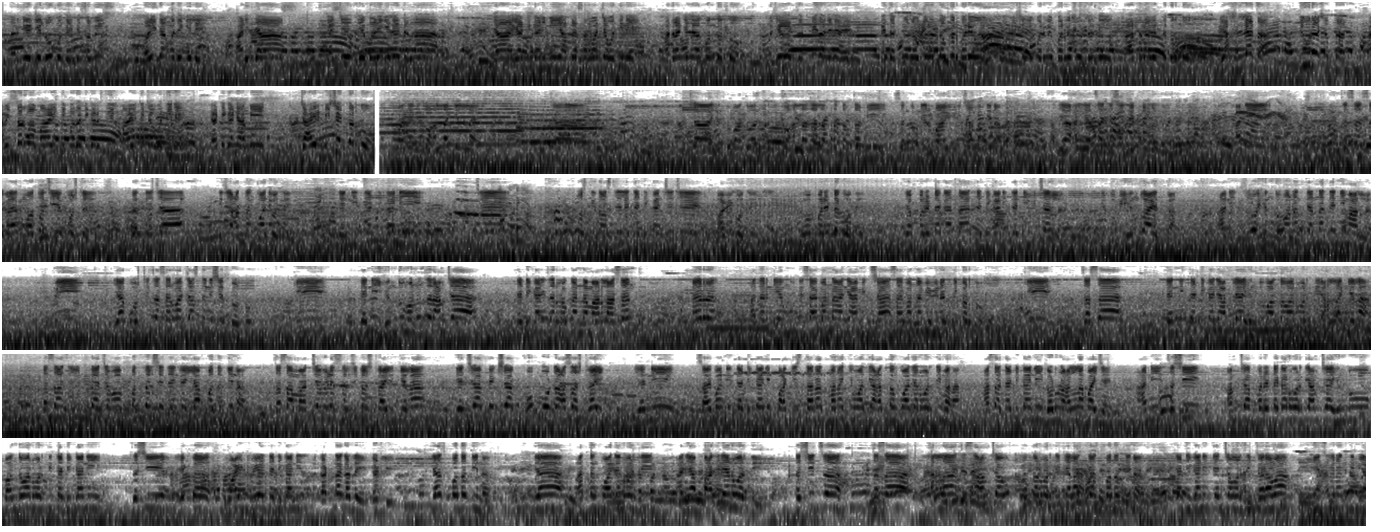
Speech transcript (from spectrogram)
धर्मीय जे लोक होते ते सव्वीस बळी त्यामध्ये गेले. आणि त्या त्यांचे जे बळी गेले त्यांना या या ठिकाणी मी आपल्या सर्वांच्या वतीने आदरांजली अर्पण करतो. म्हणजे जखमी झालेले आहेत. ते जखमी लवकरात लवकर बरे हो अशी मी परमे परमेश्वरांनी प्रार्थना व्यक्त करतो. या हल्ल्याचा तीव्र शब्दात आम्ही सर्व महायुती पदाधिकारी असतील महायुतीच्या वतीने या ठिकाणी आम्ही जाहीर निषेध करतो. जो हल्ला केलेला आहे त्या हिंदू बांधवांवर जो हल्ला झाला प्रथमतः मी संगमनेर महायुतीच्या वतीनं या हल्ल्याचा निषेध व्यक्त करतो. आणि जसं सगळ्यात महत्त्वाची एक गोष्ट आहे का त्याच्या ते जे आतंकवादी होते त्यांनी त्या ठिकाणी जे उपस्थित असलेले त्या ठिकाणचे जे भाविक होते किंवा पर्यटक होते त्या पर्यटकांना त्या ठिकाणी त्यांनी विचारलं की तुम्ही हिंदू आहेत का? आणि जो हिंदू म्हणून त्यांना त्यांनी मारलं. मी या गोष्टीचा सर्वात जास्त निषेध करतो की त्यांनी हिंदू म्हणून जर आमच्या त्या ठिकाणी जर लोकांना मारलं असन तर आदरणीय मोदी साहेबांना आणि अमित शहा साहेबांना मी विनंती करतो की जसा त्यांनी त्या ठिकाणी आपल्या हिंदू बांधवांवरती हल्ला केला तसाच इतका जबाब पत्तर से देंगे या पद्धतीनं जसा मागच्या वेळेस सर्जिकल स्ट्राईक केला त्याच्यापेक्षा खूप मोठा असा स्ट्राईक यांनी साहेबांनी त्या ठिकाणी पाकिस्तानात म्हणा किंवा त्या आतंकवाद्यांवरती म्हणा असा त्या ठिकाणी घडून आणला पाहिजे. आणि जशी आमच्या पर्यटकांवरती आमच्या हिंदू बांधवांवरती त्या ठिकाणी जशी एक वाईट वेळ त्या ठिकाणी घटना घडली घडली त्याच पद्धतीनं त्या आतंकवाद्यांवरती आणि या पाकड्यांवरती तशीच जसा हल्ला जसा आमच्या लोकांवरती केला त्याच पद्धतीनं त्या ठिकाणी त्यांच्यावरती करावा हीच विनंती मी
